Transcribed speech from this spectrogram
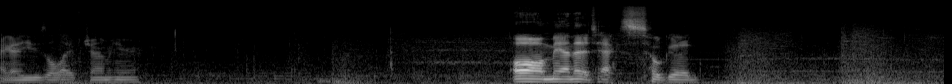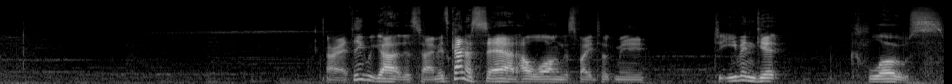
I gotta use a life gem here. Oh man, that attack is so good. Alright, I think we got it this time. It's kind of sad how long this fight took me to even get close.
